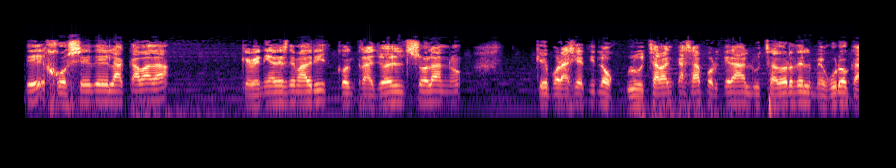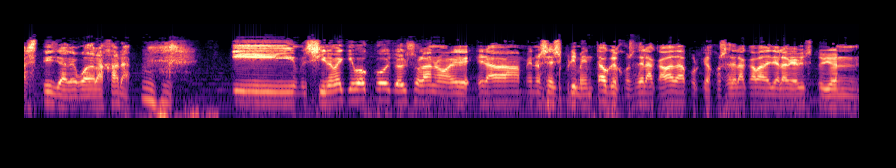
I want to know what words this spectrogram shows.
de José de la Cabada que venía desde Madrid contra Joel Solano, que por así decirlo luchaba en casa porque era luchador del Meguro Castilla de Guadalajara. Y si no me equivoco, Joel Solano era menos experimentado que José de la Cabada, porque José de la Cabada ya lo había visto yo en,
